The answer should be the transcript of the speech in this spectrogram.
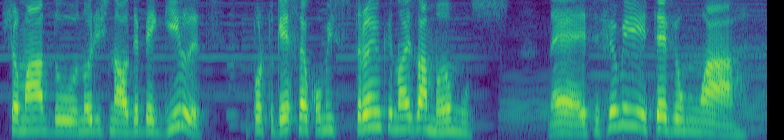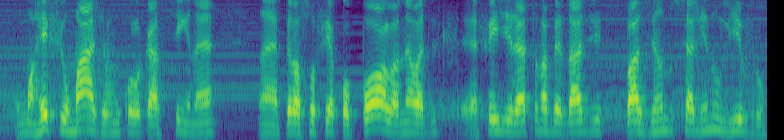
chamado no original The Beguilet, em português saiu como Estranho que Nós Amamos. Né? Esse filme teve uma, uma refilmagem, vamos colocar assim, né? É, pela Sofia Coppola, né? Ela disse que é, fez direto, na verdade, baseando-se ali no livro,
